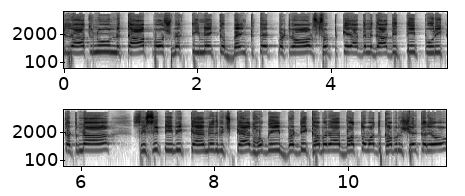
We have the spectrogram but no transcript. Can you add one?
ਰਾਤ ਨੂੰ ਨਕਾਬਪੋਸ਼ ਵਿਅਕਤੀ ਨੇ ਇੱਕ ਬੈਂਕ ਤੇ ਪੈਟਰੋਲ ਸੁੱਟ ਕੇ ਅੱਗ ਲਗਾ ਦਿੱਤੀ। ਪੂਰੀ ਘਟਨਾ ਸੀਸੀਟੀਵੀ ਕੈਮਰੇ ਦੇ ਵਿੱਚ ਕੈਦ ਹੋ ਗਈ। ਵੱਡੀ ਖਬਰ ਹੈ, ਵੱਧ ਤੋਂ ਵੱਧ ਖਬਰ ਨੂੰ ਸ਼ੇਅਰ ਕਰਿਓ।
